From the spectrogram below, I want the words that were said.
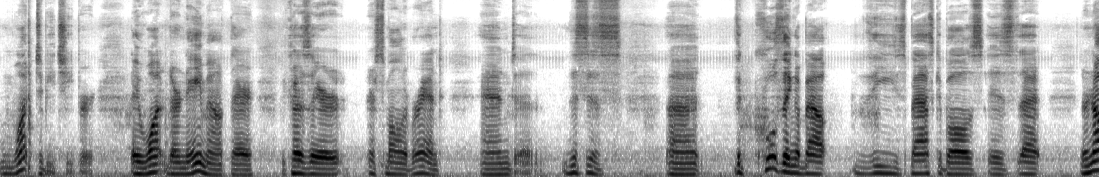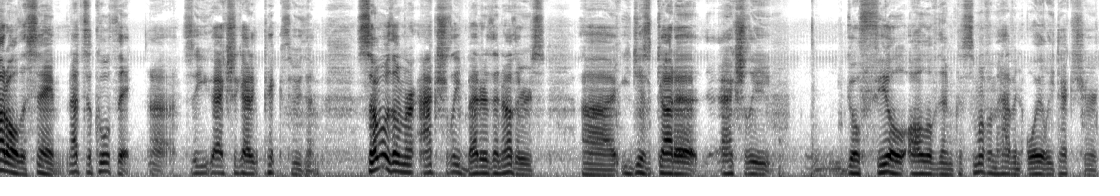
want to be cheaper. They want their name out there because they're they're a smaller brand, and uh, this is uh, the cool thing about these basketballs is that they're not all the same. That's the cool thing. Uh, so you actually got to pick through them. Some of them are actually better than others. Uh, you just gotta actually go feel all of them because some of them have an oily texture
